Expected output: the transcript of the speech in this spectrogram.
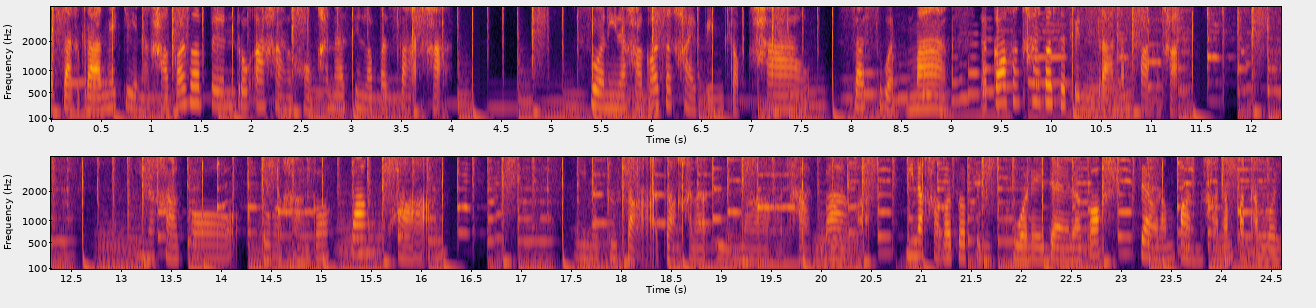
ถัดจากร้านแม่เก๋นะคะ ก็จะเป็นโรงอาหารของคณะศิลปศาสตร์ค่ะ ส่วนนี้นะคะก็จะขายเป็นกับข้าวสัดส่วนมาก แล้วก็ข้างๆก็จะเป็นร้านน้ำปั่นค่ะ นี่นะคะก็โรงอาหารก็กว้างขวาง มีนักศึกษาจากคณะอื่นมาทานบ้างค่ะ นี่นะคะก็จะเป็นครัวในแดนแล้วก็แจ่วน้ำปั่นค่ะ น้ำปั่นอร่อย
